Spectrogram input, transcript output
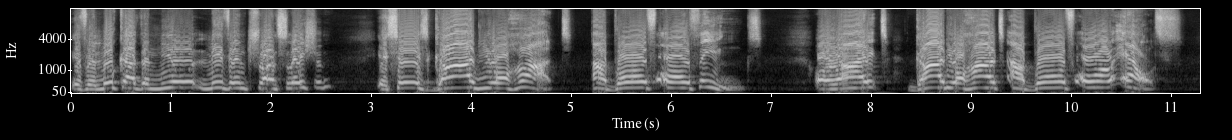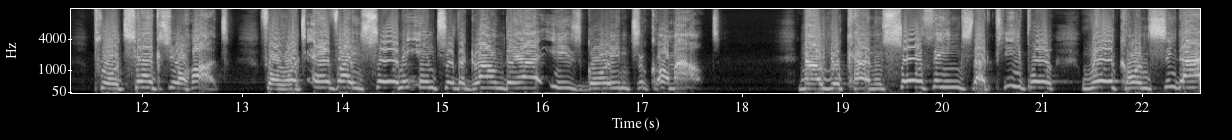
if we look at the New Living Translation, it says, Guard your heart above all things all right? Guard your heart above all else. Protect your heart. For whatever is sown into the ground there is going to come out. Now you can sow things that people will consider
